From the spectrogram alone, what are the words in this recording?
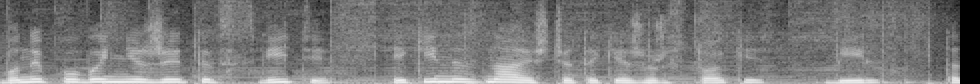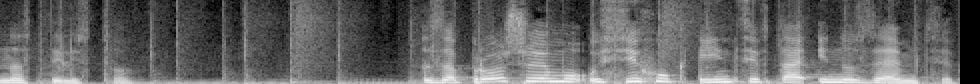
Вони повинні жити в світі, який не знає, що таке жорстокість, біль та насильство. Запрошуємо усіх українців та іноземців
